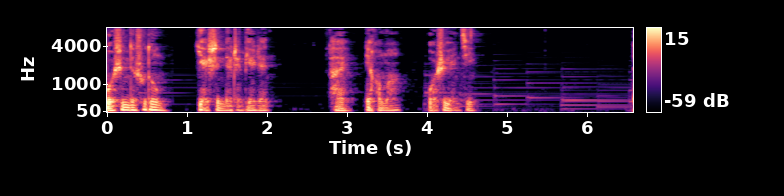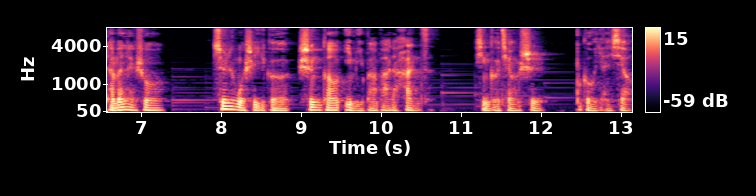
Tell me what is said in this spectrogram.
我是你的树洞，也是你的枕边人。嗨，你好吗？我是远近。坦白来说，虽然我是一个身高一米八八的汉子，性格强势，不苟言笑，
